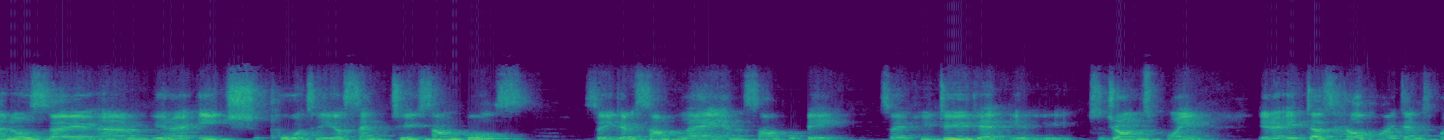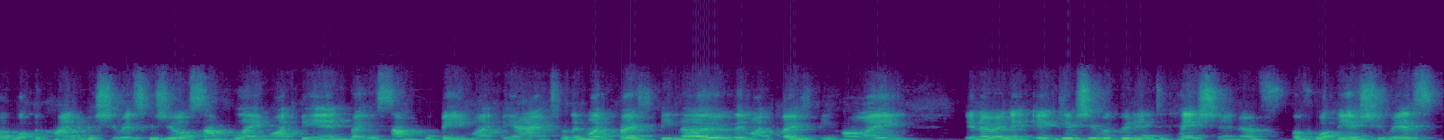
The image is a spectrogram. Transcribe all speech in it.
And also, um, you know, each quarter you're sent two samples, so you get a sample A and a sample B. So if you do get, to John's point, you know, it does help identify what the kind of issue is because your sample A might be in, but your sample B might be out, or they might both be low, they might both be high, you know, and it, it gives you a good indication of, of what the issue is.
